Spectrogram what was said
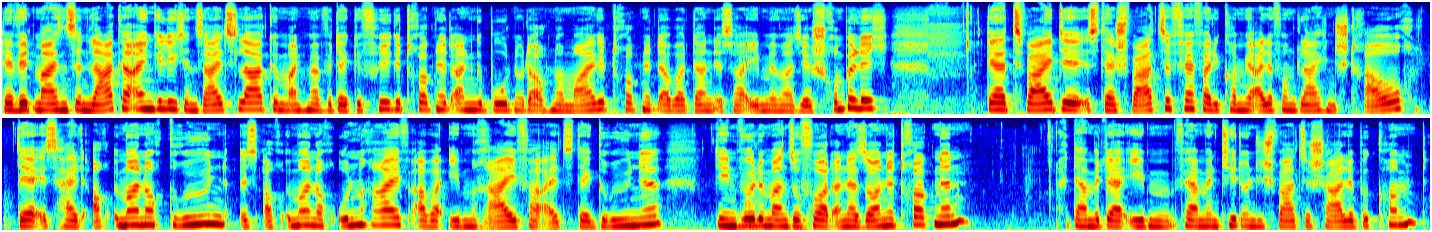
der wird meistens in Lake eingelegt, in Salzlake. Manchmal wird er gefriergetrocknet angeboten oder auch normal getrocknet, aber dann ist er eben immer sehr schrumpelig. Der zweite ist der schwarze Pfeffer, die kommen ja alle vom gleichen Strauch. Der ist halt auch immer noch grün, ist auch immer noch unreif, aber eben reifer als der grüne. Den würde man sofort an der Sonne trocknen, damit er eben fermentiert und die schwarze Schale bekommt.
